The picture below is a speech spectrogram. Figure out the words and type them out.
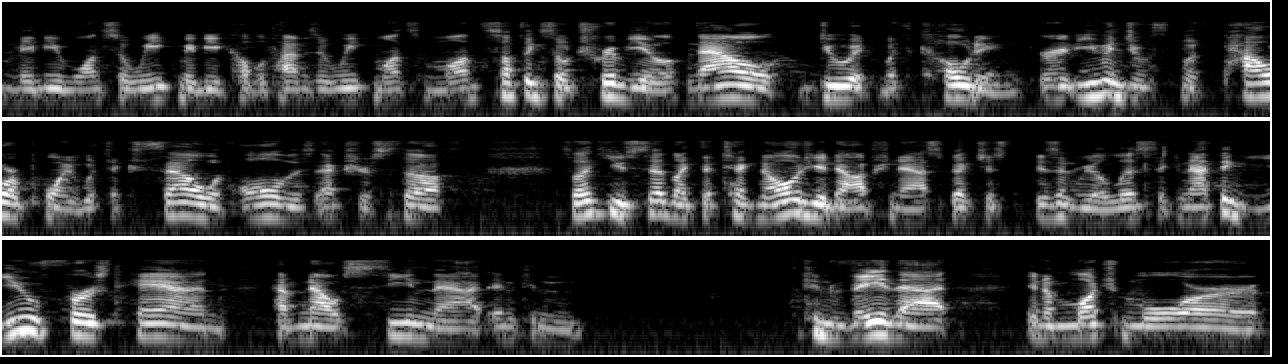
maybe once a week, maybe a couple times a week, once a month, something so trivial. Now do it with coding or even just with PowerPoint, with Excel, with all this extra stuff. So like you said, like the technology adoption aspect just isn't realistic. And I think you firsthand have now seen that and can convey that in a much more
